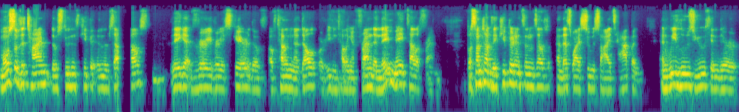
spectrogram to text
Most of the time, those students keep it in themselves. They get very, very scared of, of telling an adult or even telling a friend, and they may tell a friend, but sometimes they keep it into themselves, and that's why suicides happen. And we lose youth in their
